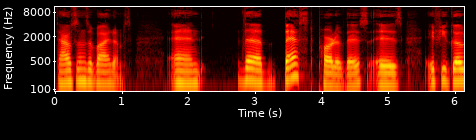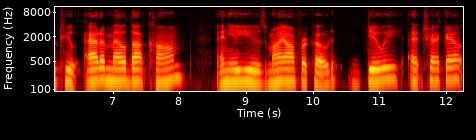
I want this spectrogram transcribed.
Thousands of items. And the best part of this is if you go to AdamMale.com and you use my offer code Dewey at checkout,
